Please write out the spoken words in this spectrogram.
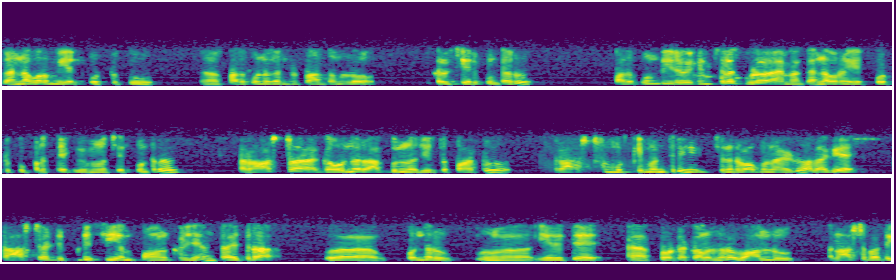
గన్నవరం ఎయిర్పోర్ట్కు పదకొండు గంటల ప్రాంతంలో ఇక్కడ చేరుకుంటారు. పదకొండు ఇరవై నిమిషాలకు కూడా ఆమె గన్నవరం ఎయిర్పోర్ట్కు ప్రత్యేక విమానంలో చేరుకుంటారు. రాష్ట్ర గవర్నర్ అబ్దుల్ నజీర్తో పాటు రాష్ట్ర ముఖ్యమంత్రి చంద్రబాబు నాయుడు అలాగే రాష్ట్ర డిప్యూటీ సీఎం పవన్ కళ్యాణ్ తదితర కొందరు ఏదైతే ప్రోటోకాల్ ఉన్నారో వాళ్ళు రాష్ట్రపతి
